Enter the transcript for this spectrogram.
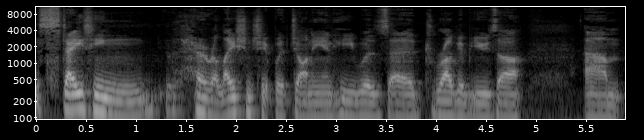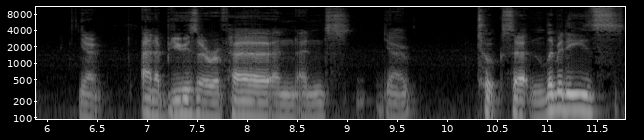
stating her relationship with Johnny, and he was a drug abuser, um, you know, an abuser of her, and and you know, took certain liberties.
